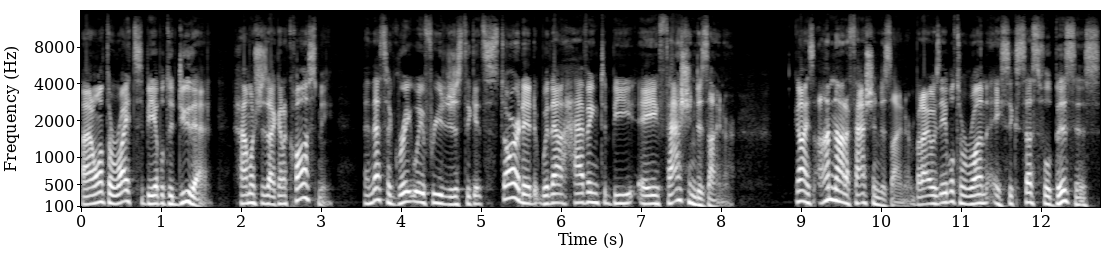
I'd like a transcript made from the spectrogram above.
I want the rights to be able to do that. How much is that going to cost me? And that's a great way for you to just to get started without having to be a fashion designer. Guys, I'm not a fashion designer, but I was able to run a successful business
